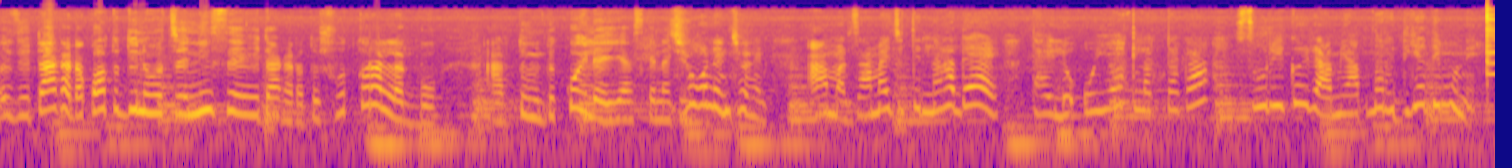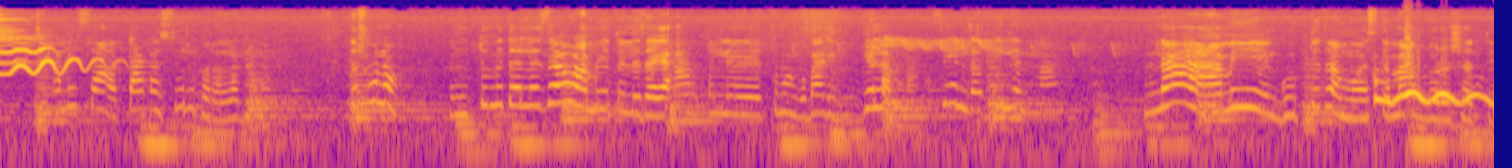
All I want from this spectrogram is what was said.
ওই যে টাকাটা কতদিন হচ্ছে নিছে এই টাকাটা তো শোধ করার লাগবো। আর তুমি তো কইলাই আজকে নাকি শোনেন শোনেন আমার জামাই যদি না দেয় তাইলে ওই এক লাখ টাকা চুরি করে আমি আপনার দিয়ে দিমুনে আমি টাকা চুরি করার লাগবে না। তো শোনো তুমি তাহলে যাও আমিও তাহলে যাই আর তাহলে তোমাকে বাড়ি গেলাম না। চেনটা দিলেন না। না আমি ঘুরতে যাব আজকে মাতবরের সাথে।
